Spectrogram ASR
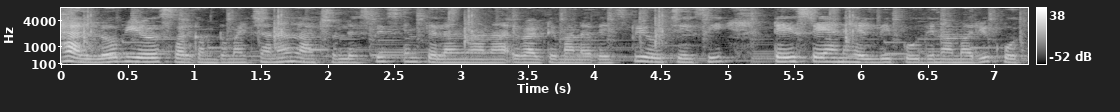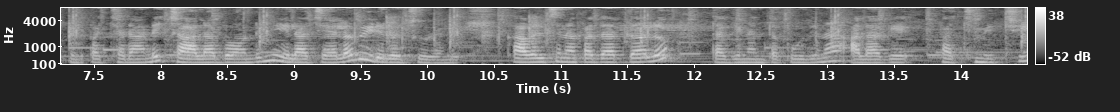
Hello viewers welcome to my channel natural recipes in Telangana ఇవాళ మన రెసిపీ వచ్చేసి టేస్టీ అండ్ హెల్దీ పుదీనా మరియు కొత్తిమీర పచ్చడి అండి. చాలా బాగుంటుంది. ఎలా చేయాలో వీడియోలో చూడండి. కావలసిన పదార్థాలు తగినంత పుదీనా అలాగే పచ్చిమిర్చి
